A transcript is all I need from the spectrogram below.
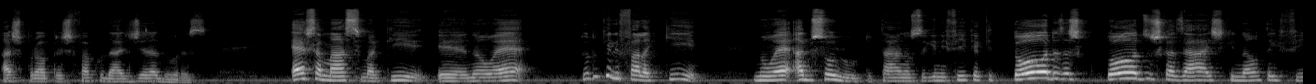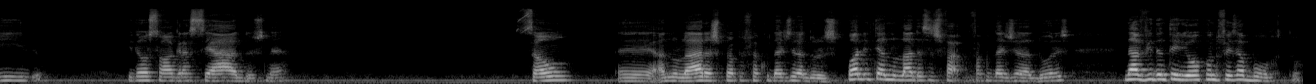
as próprias faculdades geradoras. Essa máxima aqui é, não é. Tudo que ele fala aqui não é absoluto, tá? Não significa que todas as, todos os casais que não têm filho, que não são agraciados, né? São é, anular as próprias faculdades geradoras. Podem ter anulado essas faculdades geradoras na vida anterior, quando fez aborto.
